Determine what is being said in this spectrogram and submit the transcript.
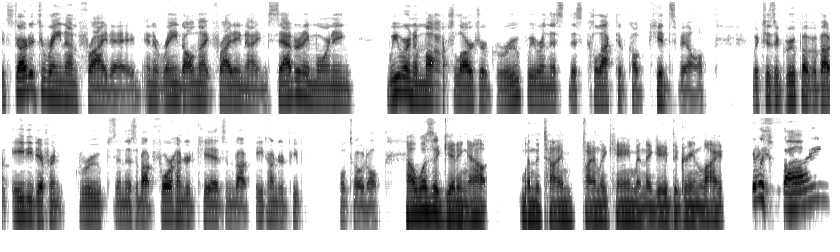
It started to rain on Friday and it rained all night Friday night. And Saturday morning, we were in a much larger group. We were in this this collective called Kidsville, which is a group of about 80 different groups. And there's about 400 kids and about 800 people total. How was it getting out when the time finally came and they gave the green light? It was fine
